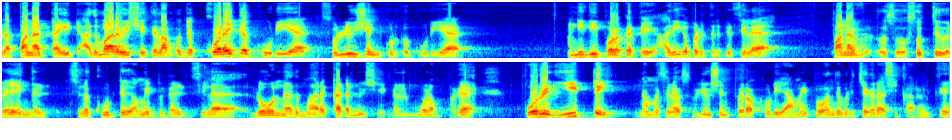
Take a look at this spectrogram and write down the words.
சில பண டைட் அது மாதிரி விஷயத்தெல்லாம் கொஞ்சம் குறைக்கக்கூடிய சொல்யூஷன் கொடுக்கக்கூடிய நிதி புழக்கத்தை அதிகப்படுத்துறதுக்கு சில பண சொ- சொத்து விரயங்கள் சில கூட்டு அமைப்புகள் சில லோன் அது மாதிரி கடன் விஷயங்கள் மூலமாக பொருள் ஈட்டை நம்ம சில சொல்யூஷன் பெறக்கூடிய அமைப்பு வந்து விருச்சகராசிக்காரர்களுக்கு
